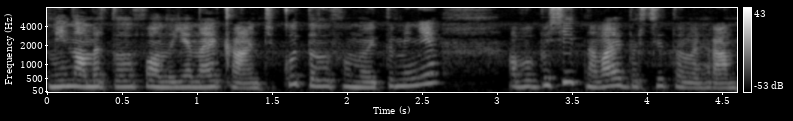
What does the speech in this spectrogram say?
Мій номер телефону є на екранчику. Телефонуйте мені або пишіть на Viber чи Telegram.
